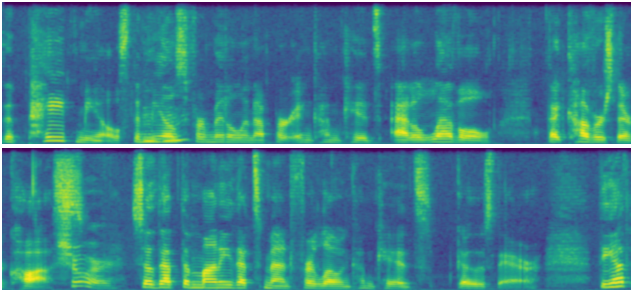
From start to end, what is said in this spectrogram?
the paid meals, the mm-hmm. meals for middle and upper income kids, at a level that covers their costs. Sure. So that the money that's meant for low income kids goes there. The other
